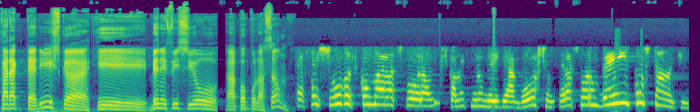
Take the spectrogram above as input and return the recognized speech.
característica que beneficiou a população? Essas chuvas, como elas foram, principalmente no mês de agosto, elas foram bem constantes.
